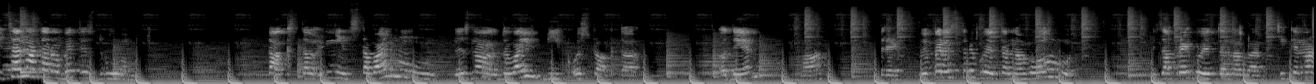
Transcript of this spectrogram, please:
І це треба робити з другом. Так, став... ні, вставай, ну, не знаю, давай в бік, ось так, так. Один, два, три. Ви перестрибуєте на голову і запригуєте наверх. Тільки, на...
